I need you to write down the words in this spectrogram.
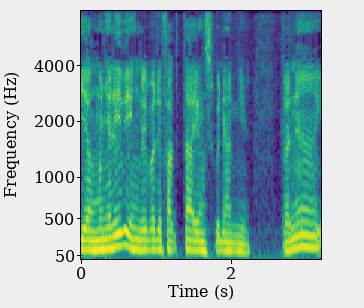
yang menyeleweng daripada fakta yang sebenarnya. Kerana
